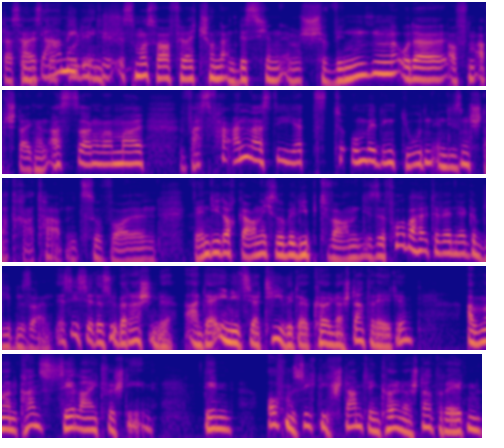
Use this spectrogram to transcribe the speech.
Das heißt, der Polytheismus war vielleicht schon ein bisschen im Schwinden oder auf dem absteigenden Ast, sagen wir mal. Was veranlasst die jetzt unbedingt Juden in diesen Stadtrat haben zu wollen, wenn die doch gar nicht so beliebt waren? Diese Vorbehalte werden ja geblieben sein. Das ist ja das Überraschende an der Initiative der Kölner Stadträte. Aber man kann es sehr leicht verstehen. Denn offensichtlich stand den Kölner Stadträten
